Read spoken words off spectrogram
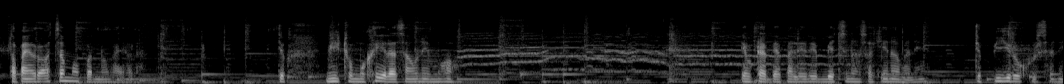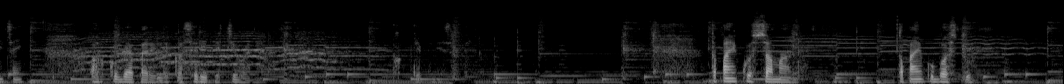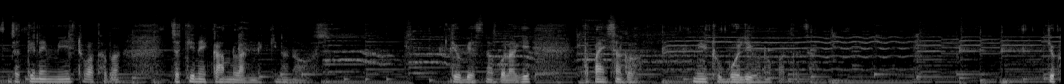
तपाईँहरू अचम्म पर्नुभयो होला। त्यो मिठो मुखै रसाउने मह एउटा व्यापारीले बेच्न सकेन भने त्यो पिरो खुर्सानी चाहिँ अर्को व्यापारीले कसरी बेच्यो भनेर भक्ति पनि साथीहरू तपाईँको सामान तपाईँको वस्तु जति नै मिठो अथवा जति नै काम लाग्ने किन नहोस् त्यो बेच्नको लागि तपाईँसँग मिठो बोली हुनुपर्दछ। त्यो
